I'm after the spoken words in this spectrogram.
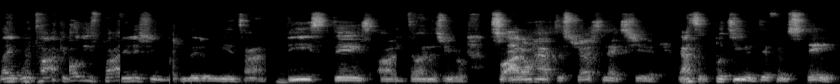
Like we're talking all these products finishing literally in time. These things are done as we go. So I don't have to stress next year. That's it puts you in a different state.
